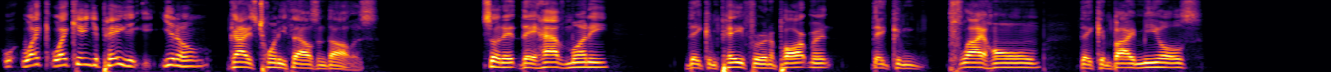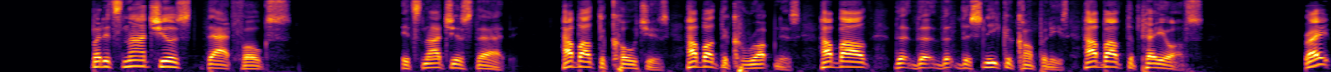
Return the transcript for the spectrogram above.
why why can't you pay you know guys twenty thousand dollars so that they have money, they can pay for an apartment, they can fly home, they can buy meals. But it's not just that, folks. It's not just that. How about the coaches? How about the corruptness? How about the, the, the, the sneaker companies? How about the payoffs? Right?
